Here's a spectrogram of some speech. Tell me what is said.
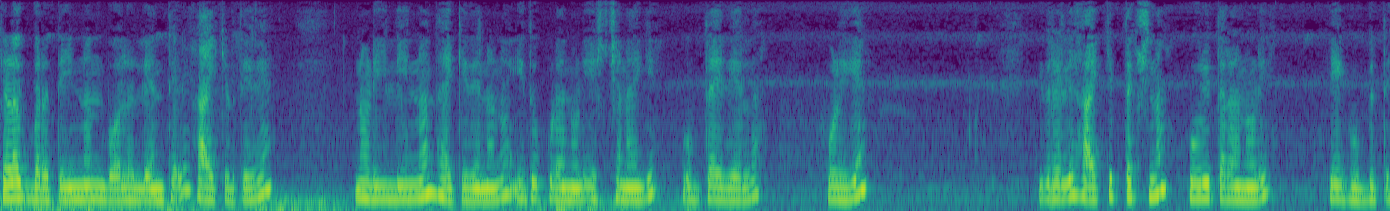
ಕೆಳಗೆ ಬರುತ್ತೆ, ಇನ್ನೊಂದು ಬೌಲಲ್ಲಿ ಅಂಥೇಳಿ ಹಾಕಿಡ್ತೇವೆ. ನೋಡಿ, ಇಲ್ಲಿ ಇನ್ನೊಂದು ಹಾಕಿದೆ ನಾನು. ಇದು ಕೂಡ ನೋಡಿ ಎಷ್ಟು ಚೆನ್ನಾಗಿ ಉಗ್ತಾ ಇದೆಯಲ್ಲ ಹೋಳಿಗೆ. ಇದರಲ್ಲಿ ಹಾಕಿದ ತಕ್ಷಣ ಪೂರಿ ಥರ ನೋಡಿ ಹೇಗೆ ಉಬ್ಬುತ್ತೆ.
